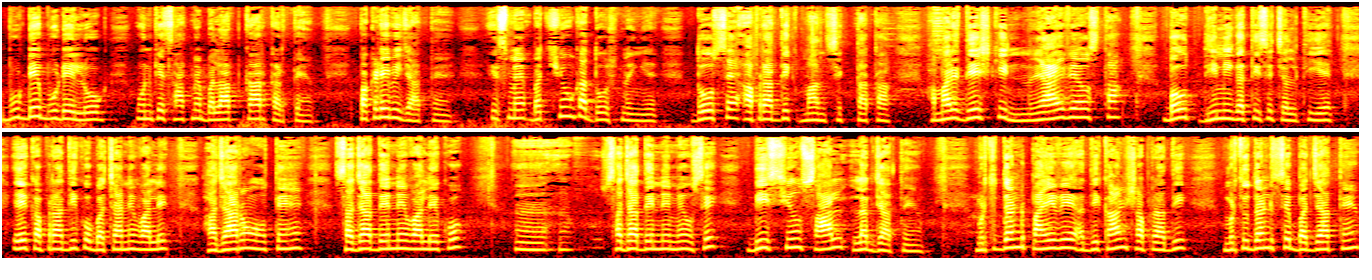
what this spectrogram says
बूढ़े बूढ़े लोग उनके साथ में बलात्कार करते हैं, पकड़े भी जाते हैं। इसमें बच्चियों का दोष नहीं है। दोष है आपराधिक मानसिकता का। हमारे देश की न्याय व्यवस्था बहुत धीमी गति से चलती है। एक अपराधी को बचाने वाले हज़ारों होते हैं। सजा देने वाले को आ, सजा देने में उसे बीसियों साल लग जाते हैं। मृत्युदंड पाए हुए अधिकांश अपराधी मृत्युदंड से बच जाते हैं।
